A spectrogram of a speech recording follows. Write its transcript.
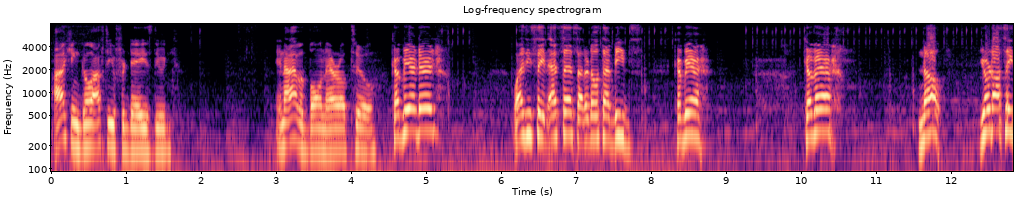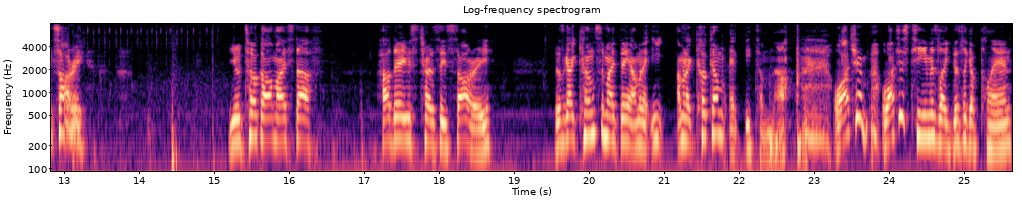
I can go after you for days, dude. And I have a bow and arrow, too. Come here, dude. Why does he say SS? I don't know what that means. Come here. Come here. No. You're not saying sorry. You took all my stuff. How dare you try to say sorry? This guy comes to my thing. I'm gonna eat. I'm gonna cook him and eat him now. watch him. Watch his team is like there's like a plan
